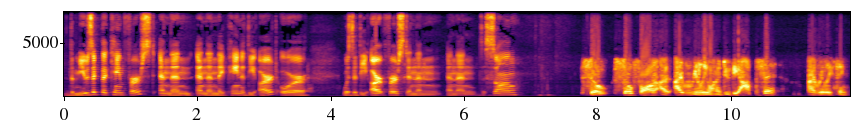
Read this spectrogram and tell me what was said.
the music that came first and then and then they painted the art or was it the art first and then and then the song? So so far I, I really want to do the opposite. I really think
